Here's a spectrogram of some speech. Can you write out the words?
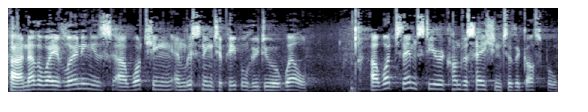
Uh, another way of learning is uh, watching and listening to people who do it well. Uh, watch them steer a conversation to the gospel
